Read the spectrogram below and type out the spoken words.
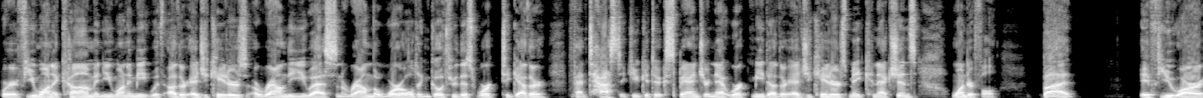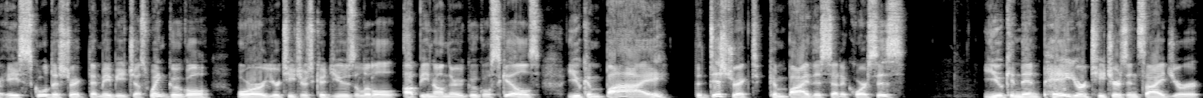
where if you want to come and you want to meet with other educators around the US and around the world and go through this work together, fantastic. You get to expand your network, meet other educators, make connections, wonderful. But if you are a school district that maybe just went Google or your teachers could use a little upping on their Google skills, you can buy, the district can buy this set of courses. You can then pay your teachers inside your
